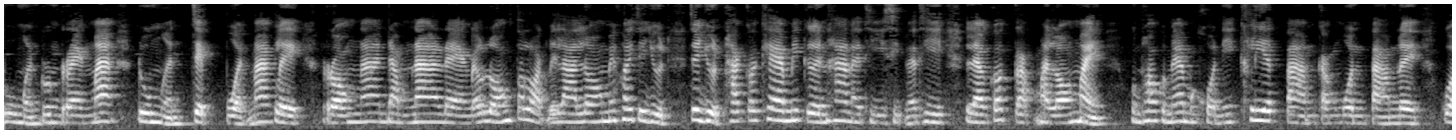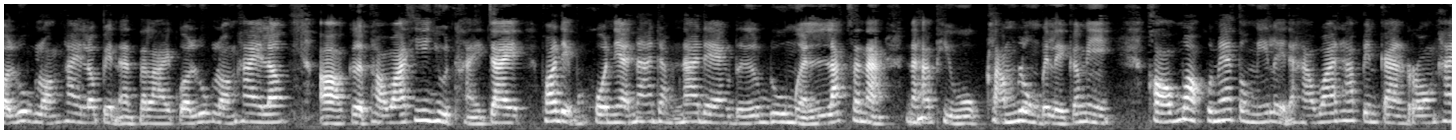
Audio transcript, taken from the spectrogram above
ดูเหมือนรุนแรงมาก ดูเหมือนเจ็บปวดมากเลย ร้องหน้าดำหน้าแรง แล้วร้องตลอดเวลาร้องไม่ค่อยจะหยุด จะหยุดพักก็แค่ไม่เกิน 5 นาที 10 นาที แล้วก็กลับมาร้องใหม่คุณพ่อคุณแม่บางคนนี่เครียดตามกังวลตามเลย กลัวลูกร้องไห้แล้วเป็นอันตราย กลัวลูกร้องไห้แล้วเเกิดภาวะที่หยุดหายใจ เพราะเด็กบางคนเนี่ยหน้าดำหน้าแดงหรือดูเหมือนลักษณะนะคะผิวคล้ำลงไปเลยก็มี ขอบอกคุณแม่ตรงนี้เลยนะคะ ว่าถ้าเป็นการร้องไห้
